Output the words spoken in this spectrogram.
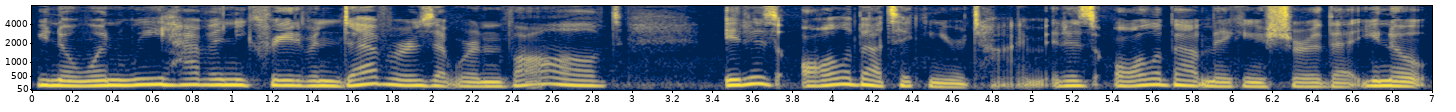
you know when we have any creative endeavors that we're involved it is all about taking your time it is all about making sure that you know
